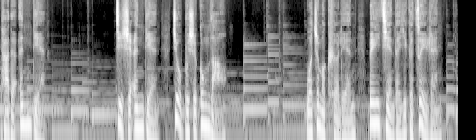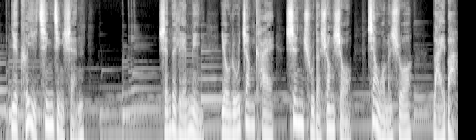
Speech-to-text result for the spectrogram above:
他的恩典。既是恩典，就不是功劳。我这么可怜卑贱的一个罪人，也可以亲近神。神的怜悯有如张开伸出的双手，向我们说：“来吧。”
